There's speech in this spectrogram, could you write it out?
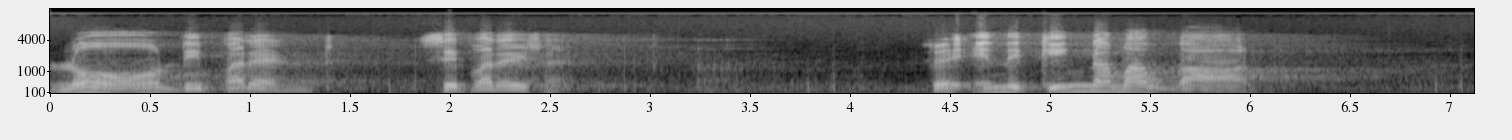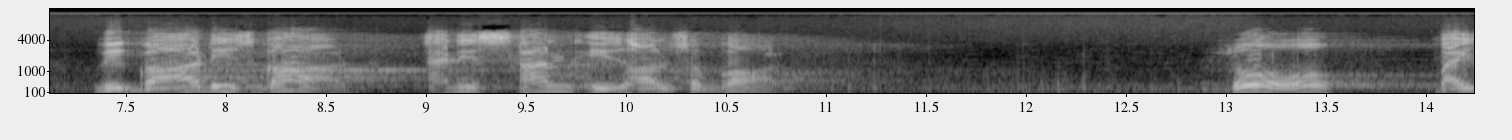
no different separation. So in the kingdom of God, the God is God and his son is also God. So by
